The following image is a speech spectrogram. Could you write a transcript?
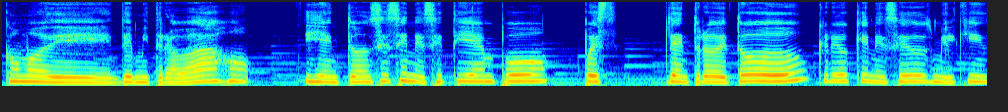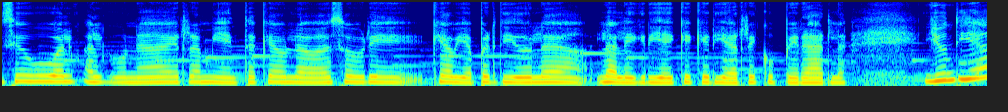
como de, de mi trabajo. Y entonces en ese tiempo, pues dentro de todo, creo que en ese 2015 hubo alguna herramienta que hablaba sobre que había perdido la, alegría y que quería recuperarla. Y un día,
